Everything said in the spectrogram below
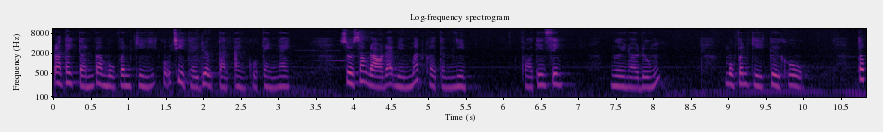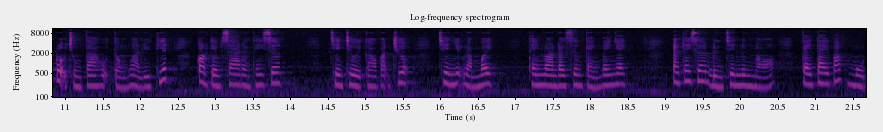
Đoàn Thạch Tấn và Mục Vân Ký Cũng chỉ thấy được tàn ảnh của cảnh này. Rồi sau đó đã biến mất khỏi tầm nhìn. Phó tiên sinh Người nói đúng. Mục Vân Ký cười khổ. Tốc độ chúng ta hộ tống hỏa lưu thiết Còn kém xa đằng Thanh Sơn. Trên trời cao vạn trượng Trên những đám mây Thanh loan đang xương cánh bay nhanh. Đằng Thanh Sơn đứng trên lưng nó Cánh tay vác một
